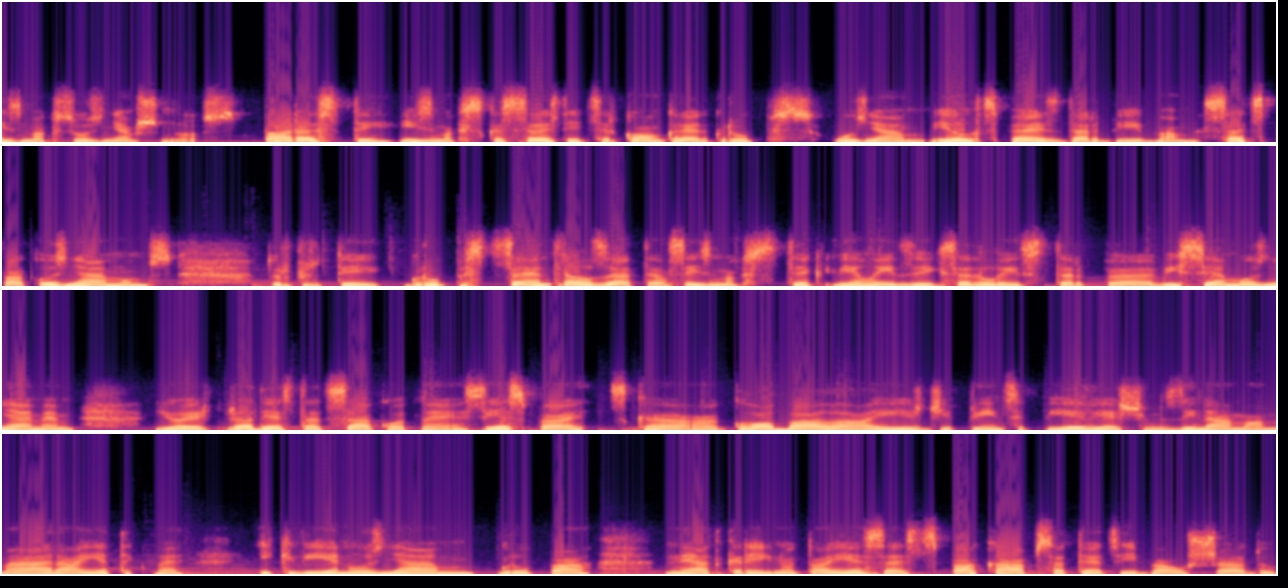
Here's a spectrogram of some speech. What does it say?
izmaksu uzņemšanos. Parasti izmaksas, kas saistītas ar konkrētu grupas uzņēmumu ilgspējas darbībām, secpāt uzņēmums. Turpretī grupas centralizētās izmaksas tiek vienlīdzīgi sadalītas starp eh, visiem uzņēmumiem, jo ir radies tāds sākotnējais iespējas, ka globālā ISG principu ieviešana zināmā mērā ietekmē ikvienu uzņēmumu grupā, neatkarīgi no tā iesaistas pakāpes attiecībā uz šādu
